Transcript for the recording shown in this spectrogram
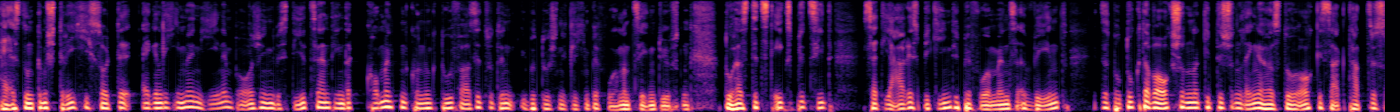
heißt unterm Strich, ich sollte eigentlich immer in jenen Branchen investiert sein, die in der kommenden Konjunkturphase zu den überdurchschnittlichen Performern zählen dürften. Du hast jetzt explizit seit Jahresbeginn die Performance erwähnt. Das Produkt aber auch schon, gibt es schon länger, hast du auch gesagt. Hat das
